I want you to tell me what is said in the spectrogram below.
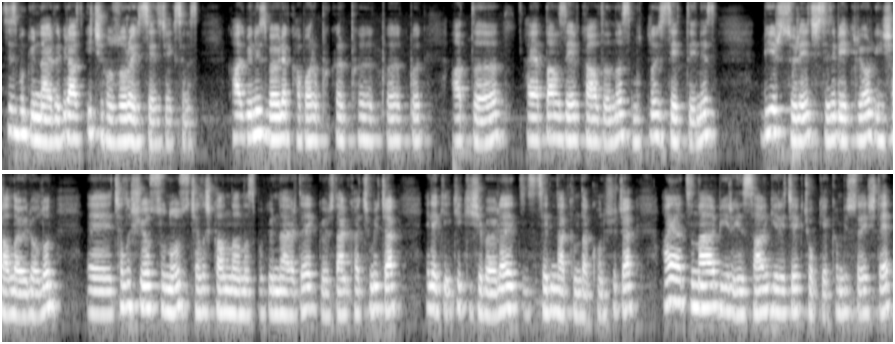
Siz bugünlerde biraz iç huzuru hissedeceksiniz. Kalbiniz böyle kabarıp pıkır pık pık pık attığı, hayattan zevk aldığınız, mutlu hissettiğiniz bir süreç sizi bekliyor. İnşallah öyle olun. Ee, çalışıyorsunuz. Çalışkanlığınız bugünlerde gözden kaçmayacak. Hele ki iki kişi böyle senin hakkında konuşacak. Hayatına bir insan girecek çok yakın bir süreçte.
